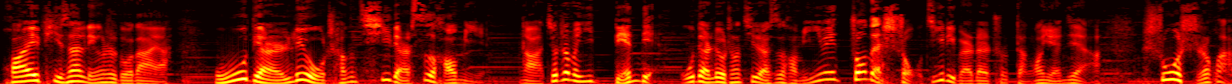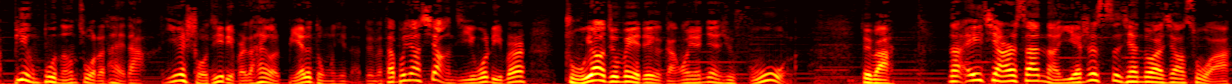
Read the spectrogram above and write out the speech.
华为 P 三零是多大呀？五点六乘七点四毫米啊，就这么一点点，五点六乘七点四毫米，因为装在手机里边的感光元件啊，说实话并不能做的太大，因为手机里边它还有别的东西呢，对吧？它不像相机，我里边主要就为这个感光元件去服务了，对吧？那 A 7 R 三呢，也是四千多万像素啊，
